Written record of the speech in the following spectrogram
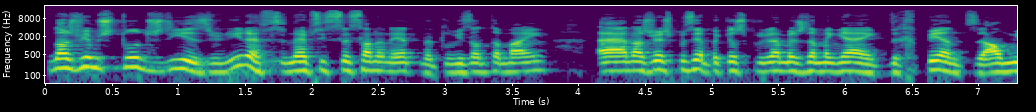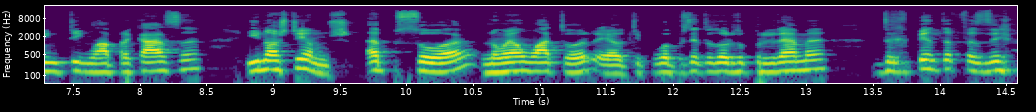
nós vemos todos os dias, e não é, não é preciso ser só na net, na televisão também, uh, nós vemos, por exemplo, aqueles programas da manhã em que de repente há um minutinho lá para casa e nós temos a pessoa, não é um ator, é o tipo o apresentador do programa, de repente a fazer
